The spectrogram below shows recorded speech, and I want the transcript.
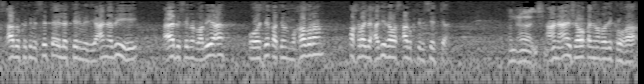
أصحاب الكتب الستة إلا الترمذي عن أبيه عابس بن ربيعة وهو ثقة مخضرم أخرج حديثه أصحاب الكتب الستة. عن عائشة. عن عائشة وقد مر ذكرها.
